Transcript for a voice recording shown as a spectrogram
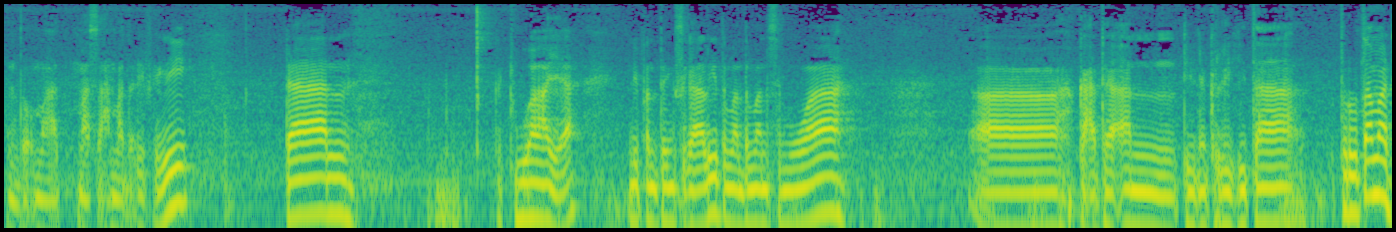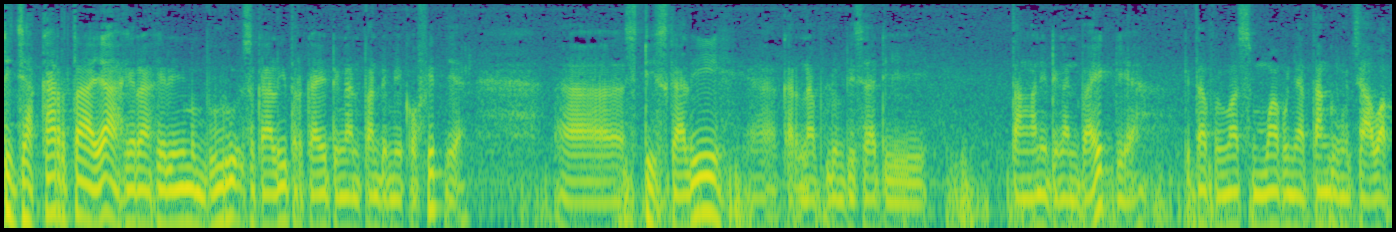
untuk Mas Ahmad Rifki dan kedua ya ini penting sekali teman-teman semua uh, keadaan di negeri kita terutama di Jakarta ya akhir-akhir ini memburuk sekali terkait dengan pandemi Covid ya uh, sedih sekali ya, karena belum bisa ditangani dengan baik ya. Kita semua punya tanggung jawab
